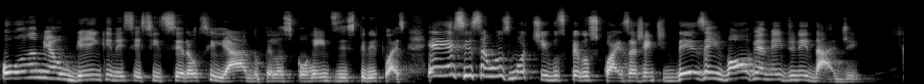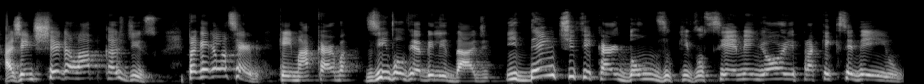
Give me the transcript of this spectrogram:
ou ame alguém que necessite ser auxiliado pelas correntes espirituais. Esses são os motivos pelos quais a gente desenvolve a mediunidade. A gente chega lá por causa disso. Para que, ela serve? Queimar carba, desenvolver habilidade, identificar dons, o que você é melhor e para que, que você veio.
